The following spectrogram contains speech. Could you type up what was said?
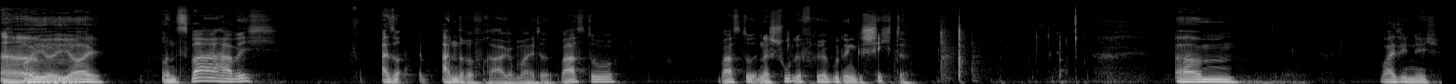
Ähm, oi. Und zwar habe ich, also andere Frage, Malte. Warst du, warst du in der Schule früher gut in Geschichte? Ähm, weiß ich nicht.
